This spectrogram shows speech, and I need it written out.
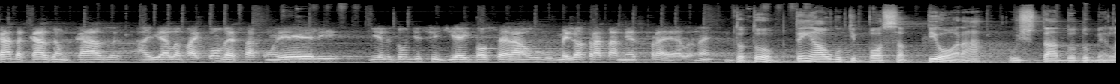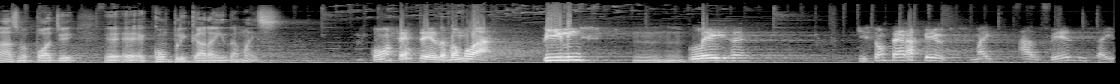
Cada caso é um caso, aí ela vai conversar com ele e eles vão decidir aí qual será o melhor tratamento para ela, né? Doutor, tem algo que possa piorar o estado do melasma? Pode é, é, é, complicar ainda mais? Com certeza, vamos lá. Peelings, uhum. laser, que são terapêuticos, mas às vezes isso aí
